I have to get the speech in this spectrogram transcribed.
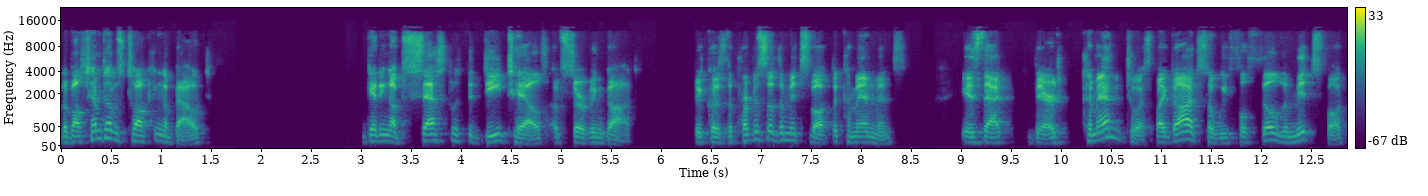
the Baal Shem Tov is talking about getting obsessed with the details of serving God, because the purpose of the mitzvot, the commandments, is that they're commanded to us by God. So we fulfill the mitzvot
